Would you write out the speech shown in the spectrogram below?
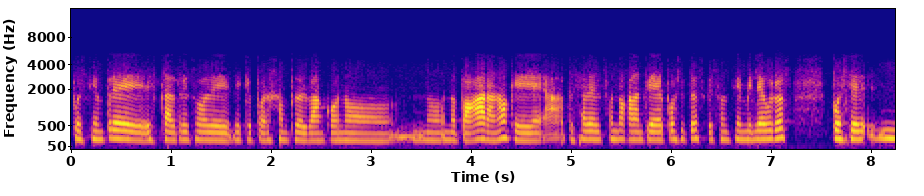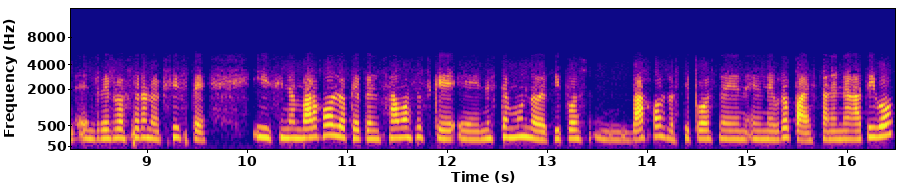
pues siempre está el riesgo de, que, por ejemplo, el banco no, no, no, pagara, ¿no? que a pesar del Fondo de Garantía de Depósitos, que son 100.000 euros, pues el riesgo cero no existe. Y sin embargo, lo que pensamos es que en este mundo de tipos bajos, los tipos en, Europa están en negativo,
